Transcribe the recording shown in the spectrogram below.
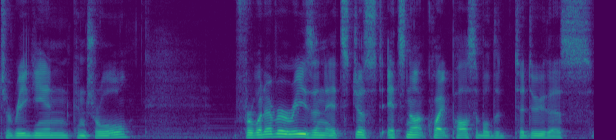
to regain control, for whatever reason, it's just, it's not quite possible to, to do this,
